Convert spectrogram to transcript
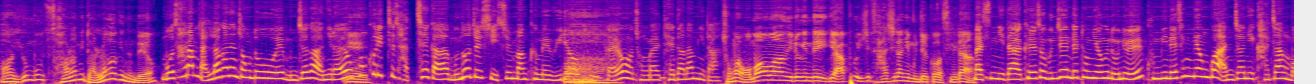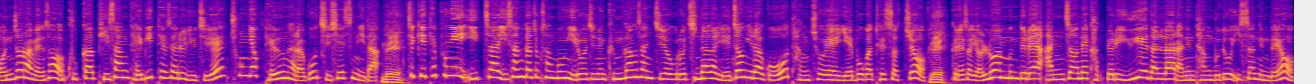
아, 이건 뭐 사람이 날아가겠는데요? 뭐 사람 날 아가는 정도의 문제가 아니라요. 예. 콘크리트 자체가 무너질 수 있을 만큼의 위력이니까요. 정말 대단합니다. 정말 어마어마한 위력인데 이게 앞으로 24시간이 문제일 것 같습니다. 맞습니다. 그래서 문재인 대통령은 오늘 국민의 생명과 안전이 가장 먼저라면서 국가 비상 대비 태세를 유지해 총력 대응하라고 지시했습니다. 네. 특히 태풍이 2차 이산가족 상봉이 이루어지는 금강산 지역으로 지나갈 예정이라고 당초에 예보가 됐었죠. 네. 그래서 연로한 분들의 안전에 각별히 유의해달라라는 당부도 있었는데요.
